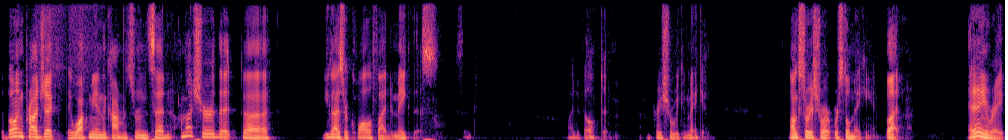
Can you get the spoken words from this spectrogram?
The Boeing project, they walked me in the conference room and said, I'm not sure that uh, you guys are qualified to make this. I said, well, I developed it. I'm pretty sure we can make it. Long story short, we're still making it. But at any rate,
